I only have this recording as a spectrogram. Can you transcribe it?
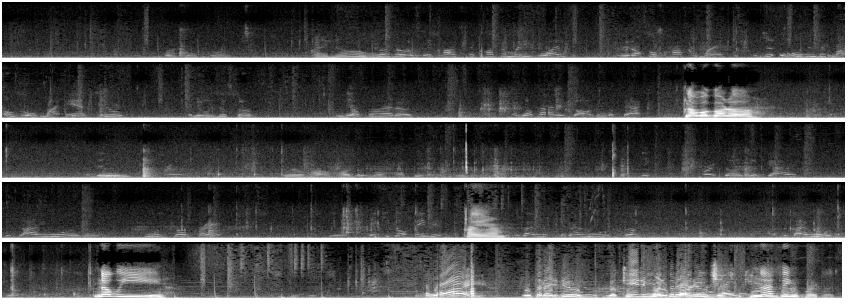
I know. Because uh, it cost it cost somebody's life, and it also cost my. It, just, it wasn't just my uncle, it was my aunt too, and it was just um. And they also had a. And they also had a dog in the back. No, we gotta. And then. Well, how, how did what happened? Right, the, the guy, the guy who was who was drunk, right? Yeah. Hey, Kiko, Fabian, I am. the guy, the guy who was drunk, the guy who was drunk. No, we. Why? What did I do? No, Kaden, what, did I do? Nothing.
